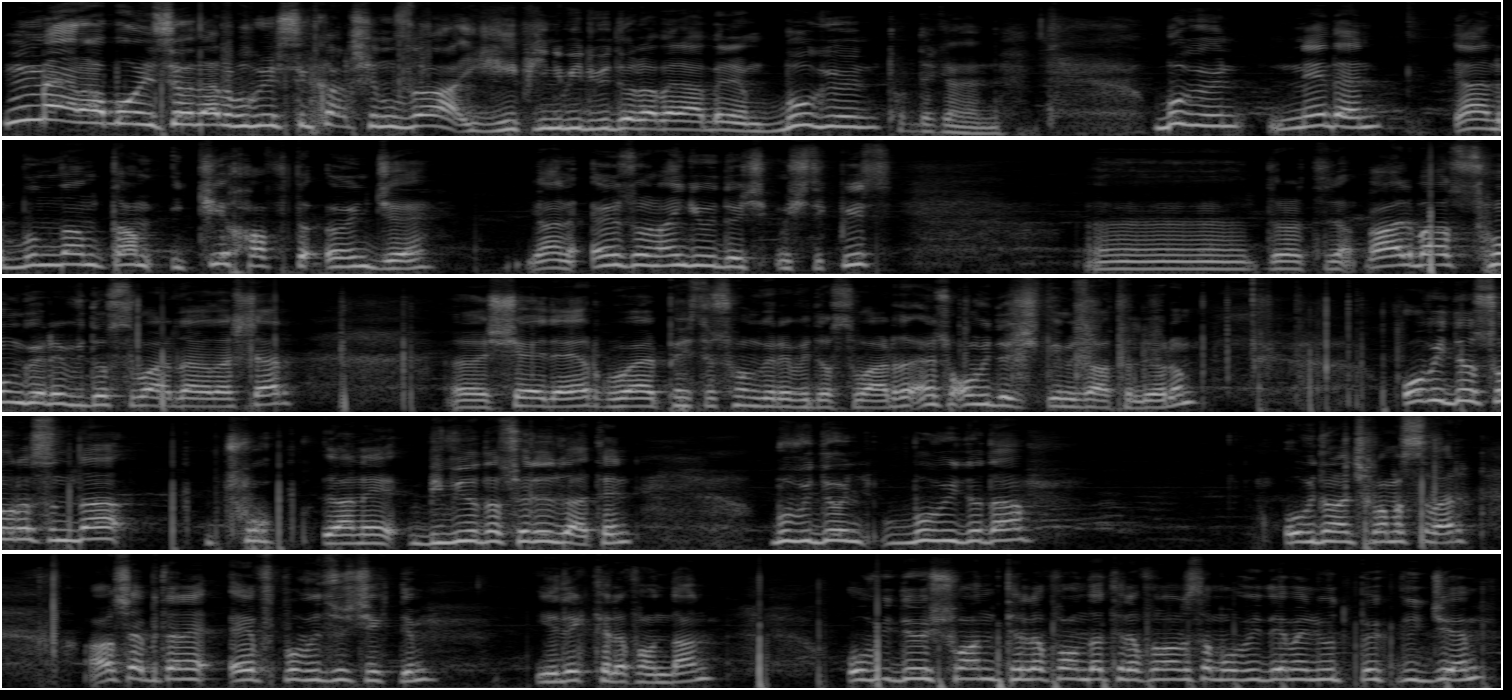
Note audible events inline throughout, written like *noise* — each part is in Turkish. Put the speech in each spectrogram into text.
Merhaba oyun bugün sizin karşınızda yepyeni bir videoyla beraberim. Bugün top tekrarlandı. Bugün neden yani bundan tam iki hafta önce yani en son hangi video çıkmıştık biz? Ee. Galiba son görev videosu vardı arkadaşlar. Ee, şeyde Royal Pass'te son görev videosu vardı. En son o video çıktığımızı hatırlıyorum. O video sonrasında çok yani bir videoda söyledim zaten. Bu video bu videoda o videonun açıklaması var. Arkadaşlar bir tane e-futbol videosu çektim. Yedek telefondan. O videoyu şu an telefonda telefon alırsam o videoyu hemen YouTube'a yükleyeceğim.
